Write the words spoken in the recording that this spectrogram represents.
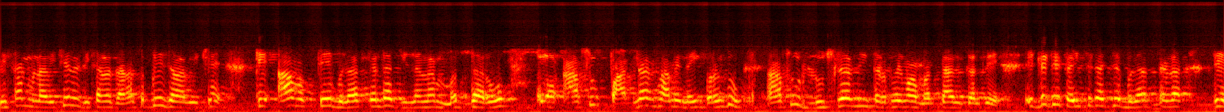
નિશાન બનાવી છે અને ડીસાના ધારાસભ્યએ જણાવ્યું છે કે આ વખતે બનાસકાંઠા જિલ્લાના મતદારો આંસુ પાડનાર સામે નહીં, પરંતુ આંસુ લૂછનારની તરફેમાં મતદાન કરશે. એટલે કે કહી શકાય છે બનાસકાંઠા, જે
